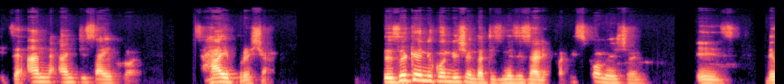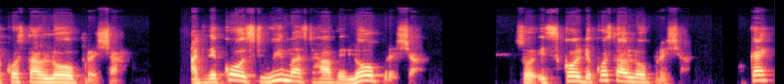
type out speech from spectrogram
It's an anticyclone. It's high pressure. The second condition that is necessary for this formation is the coastal low pressure. At the coast, we must have a low pressure. So it's called the coastal low pressure. Okay.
